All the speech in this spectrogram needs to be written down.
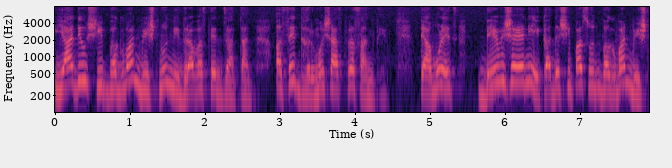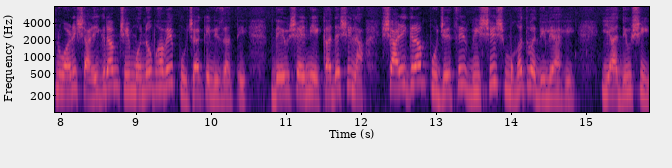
या दिवशी भगवान विष्णू निद्रावस्थेत जातात असे धर्मशास्त्र सांगते. त्यामुळेच देवशयनी एकादशीपासून भगवान विष्णू आणि शाळीग्रामची मनोभावे पूजा केली जाते. देवश शयनी एकादशीला शाळीग्राम पूजेचे विशेष महत्त्व दिले आहे. या दिवशी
